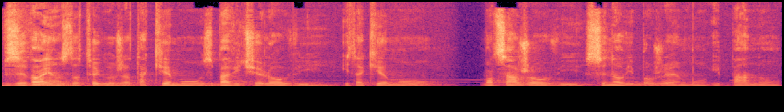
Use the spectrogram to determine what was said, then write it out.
wzywając do tego, że takiemu Zbawicielowi i takiemu mocarzowi, Synowi Bożemu i Panu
